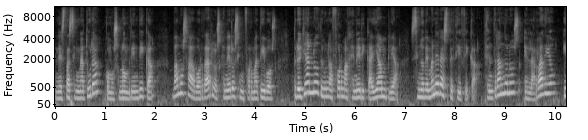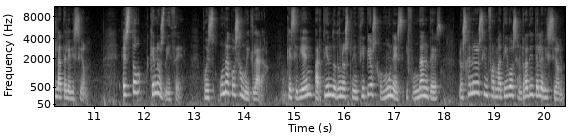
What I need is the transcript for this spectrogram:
En esta asignatura, como su nombre indica, vamos a abordar los géneros informativos, pero ya no de una forma genérica y amplia, sino de manera específica, centrándonos en la radio y la televisión. ¿Esto qué nos dice? Pues una cosa muy clara, que si bien partiendo de unos principios comunes y fundantes, los géneros informativos en radio y televisión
